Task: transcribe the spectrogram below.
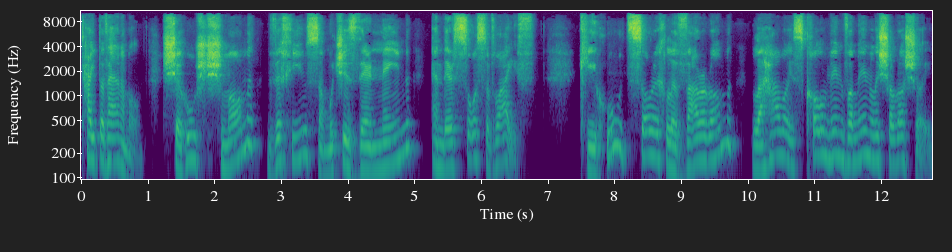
type of animal. Shehu shmom v'chiyusam, which is their name and their source of life. Kihu tzorich levararom lahalois kol min vamin lisharoshoy,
